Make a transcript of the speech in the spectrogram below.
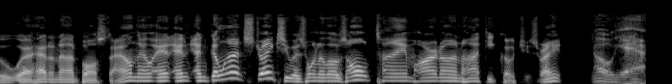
who uh, had an oddball style. Now, and, and, and Gallant strikes you as one of those old time hard on hockey coaches, right? Oh, yeah.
